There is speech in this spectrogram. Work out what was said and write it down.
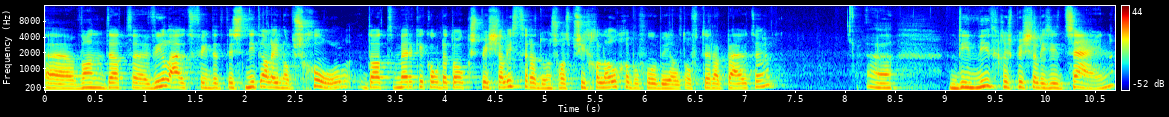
Uh, want dat uh, wiel uitvinden, dat is niet alleen op school. Dat merk ik ook dat ook specialisten dat doen, zoals psychologen bijvoorbeeld of therapeuten, die niet gespecialiseerd zijn.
